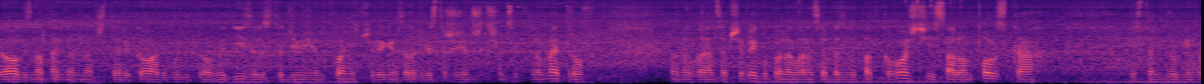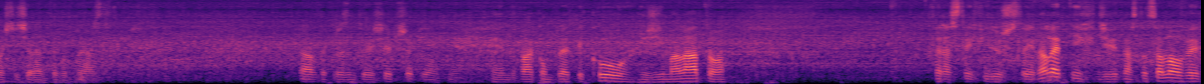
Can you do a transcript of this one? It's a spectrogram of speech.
rok z napędem na 4 koła, dwulitrowy diesel 190 koni z przebiegiem zaledwie 163 tysiące km. Pełna gwarancja przebiegu, pełna gwarancja bezwypadkowości, salon Polska. Jestem drugim właścicielem tego pojazdu. Naprawdę prezentuje się przepięknie. Dwa komplety kół, zima, lato. Teraz w tej chwili już stoję na letnich, 19-calowych,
